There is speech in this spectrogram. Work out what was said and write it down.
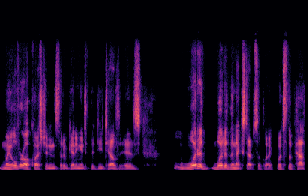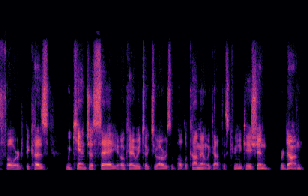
my overall question, instead of getting into the details, is what are what do the next steps look like? What's the path forward? Because we can't just say, okay, we took two hours of public comment, we got this communication, we're done.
